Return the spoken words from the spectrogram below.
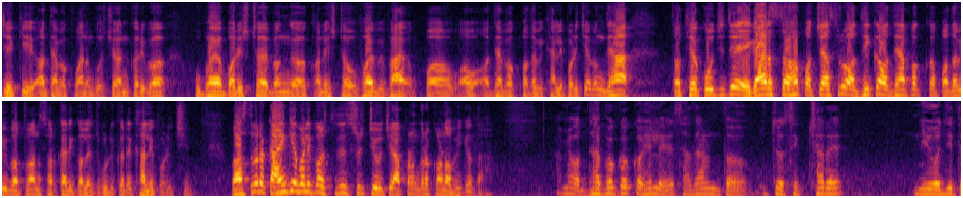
ଯିଏକି ଅଧ୍ୟାପକମାନଙ୍କୁ ଚୟନ କରିବ ଉଭୟ ବରିଷ୍ଠ ଏବଂ କନିଷ୍ଠ ଉଭୟ ବିଭାଗ ଅଧ୍ୟାପକ ପଦବୀ ଖାଲି ପଡ଼ିଛି ଏବଂ ଯାହା ତଥ୍ୟ କହୁଛି ଯେ ଏଗାରଶହ ପଚାଶରୁ ଅଧିକ ଅଧ୍ୟାପକ ପଦବୀ ବର୍ତ୍ତମାନ ସରକାରୀ କଲେଜଗୁଡ଼ିକରେ ଖାଲି ପଡ଼ିଛି ବାସ୍ତବରେ କାହିଁକି ଏଭଳି ପରିସ୍ଥିତି ସୃଷ୍ଟି ହେଉଛି ଆପଣଙ୍କର କ'ଣ ଅଭିଜ୍ଞତା ଆମେ ଅଧ୍ୟାପକ କହିଲେ ସାଧାରଣତଃ ଉଚ୍ଚଶିକ୍ଷାରେ ନିୟୋଜିତ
